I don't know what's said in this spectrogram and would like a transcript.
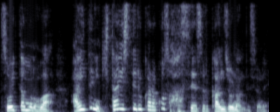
そういったものは相手に期待してるからこそ発生する感情なんですよね。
